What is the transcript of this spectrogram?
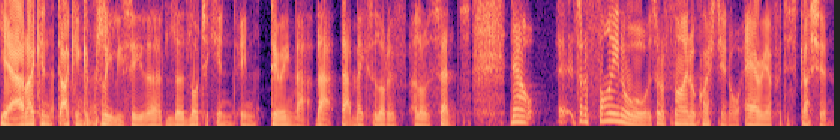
Yeah, and I can I can completely see the, the logic in in doing that. That that makes a lot of a lot of sense. Now, uh, sort of final sort of final question or area for discussion.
